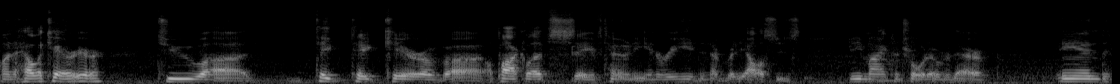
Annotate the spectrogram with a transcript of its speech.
on a helicarrier to uh, take take care of uh, Apocalypse, save Tony and Reed and everybody else who's being mind controlled over there. And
